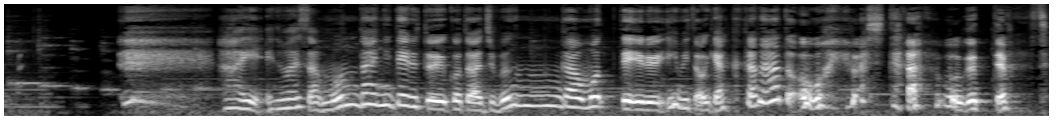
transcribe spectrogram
はい。NY さん、問題に出るということは自分が思っている意味と逆かなと思いました。潜ってます。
